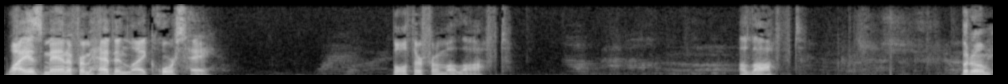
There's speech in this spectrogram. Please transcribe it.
Why is manna from heaven like horse hay? Both are from aloft. Aloft. But um.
